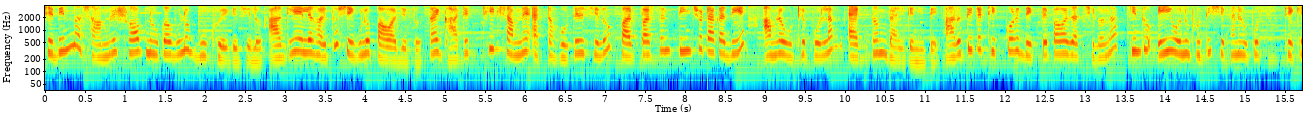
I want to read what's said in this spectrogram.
সেদিন না সামনের সব নৌকাগুলো বুক হয়ে গেছিল। আগে এলে হয়তো সেগুলো পাওয়া যেত। তাই ঘাটের ঠিক সামনে একটা হোটেল ছিল। পার পার্সন তিনশো টাকা দিয়ে আমরা উঠে পড়লাম একদম ব্যালকনিতে। আরতিটা ঠিক করে দেখতে পাওয়া যাচ্ছিল না, কিন্তু এই অনুভূতি সেখানে উপস্থিত থেকে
